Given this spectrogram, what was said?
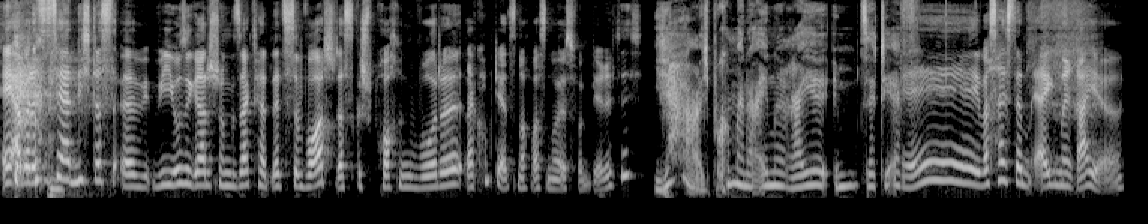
Ey, aber das ist ja nicht das, äh, wie Josi gerade schon gesagt hat, letzte Wort, das gesprochen wurde. Da kommt ja jetzt noch was Neues von dir, richtig? Ja, ich bekomme meine eigene Reihe im ZDF. Ey, was heißt denn eigene Reihe?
